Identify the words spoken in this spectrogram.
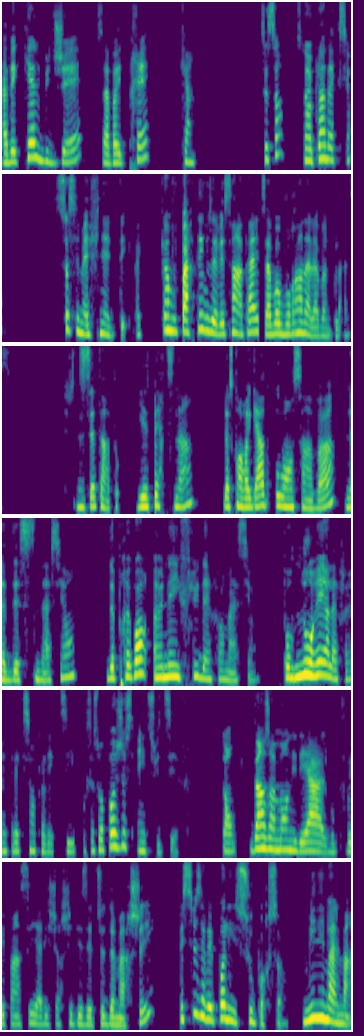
avec quel budget, ça va être prêt, quand. C'est ça, c'est un plan d'action. Ça, c'est ma finalité. quand vous partez, vous avez ça en tête, ça va vous rendre à la bonne place. Je disais tantôt, il est pertinent, lorsqu'on regarde où on s'en va, notre destination, de prévoir un influx d'informations pour nourrir la réflexion collective, pour que ce ne soit pas juste intuitif. Donc, dans un monde idéal, vous pouvez penser à aller chercher des études de marché, mais si vous n'avez pas les sous pour ça, minimalement,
